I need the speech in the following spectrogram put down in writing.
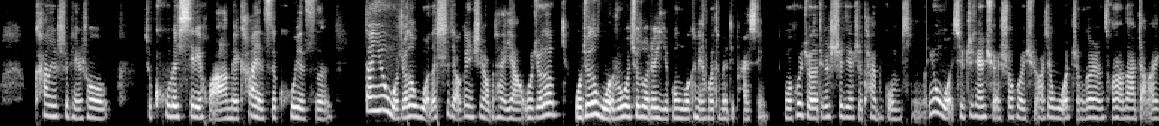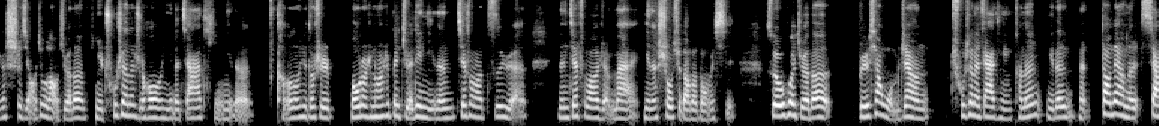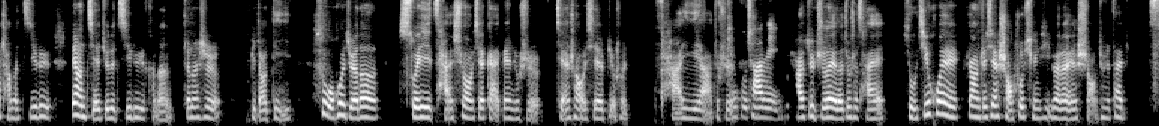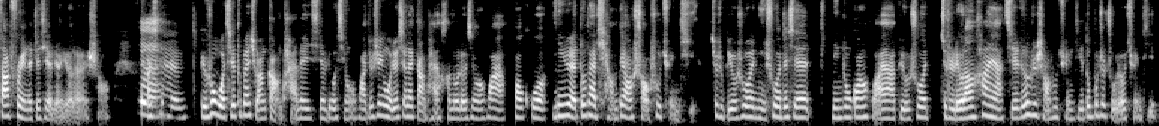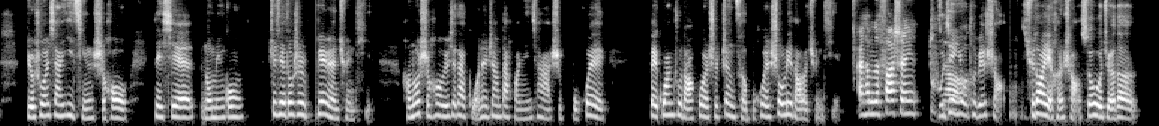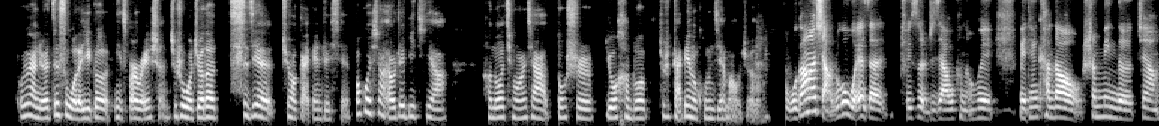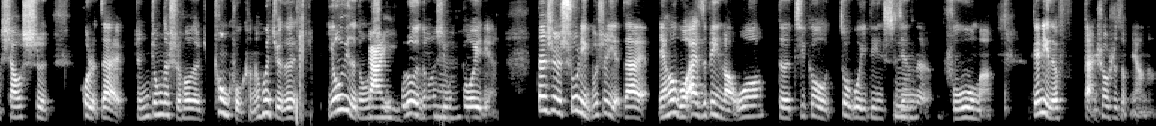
看那个视频的时候就哭的稀里哗啦，每看一次哭一次。但因为我觉得我的视角跟你视角不太一样，我觉得，我觉得我如果去做这个义工，我肯定会特别 depressing，我会觉得这个世界是太不公平的。因为我其实之前学社会学，而且我整个人从小到大长到一个视角，就老觉得你出生的时候，你的家庭，你的很多东西都是某种程度上是被决定，你能接触到资源，能接触到人脉，你能收取到的东西。所以我会觉得，比如像我们这样出生的家庭，可能你的到那样的下场的几率，那样结局的几率，可能真的是。比较低，所以我会觉得，所以才需要一些改变，就是减少一些，比如说差异啊，就是贫富差距、差距之类的，就是才有机会让这些少数群体越来越少，就是在 suffering 的这些人越来越少。而且，比如说，我其实特别喜欢港台的一些流行文化，就是因为我觉得现在港台很多流行文化，包括音乐，都在强调少数群体。就是比如说你说这些民众关怀呀，比如说就是流浪汉呀，其实都是少数群体，都不是主流群体。比如说像疫情时候。那些农民工，这些都是边缘群体，很多时候，尤其在国内这样大环境下，是不会被关注到，或者是政策不会受力到的群体，而他们的发声途径又特别少，渠道也很少，所以我觉得，我就感觉这是我的一个 inspiration，就是我觉得世界需要改变这些，包括像 LGBT 啊，很多情况下都是有很多就是改变的空间嘛，我觉得。我刚刚想，如果我也在垂死者之家，我可能会每天看到生命的这样消逝。或者在人中的时候的痛苦，可能会觉得忧郁的东西、不露的东西多一点。但是书里不是也在联合国艾滋病老挝的机构做过一定时间的服务吗？给你的感受是怎么样呢？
